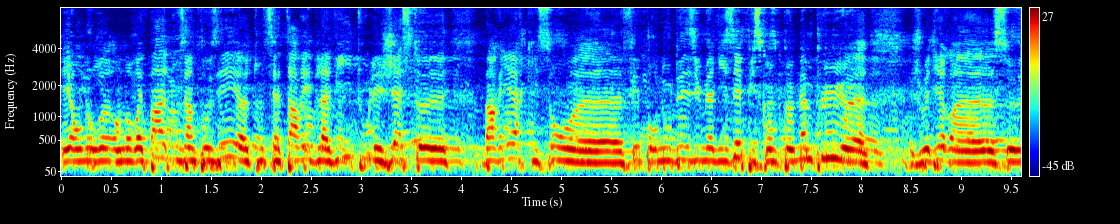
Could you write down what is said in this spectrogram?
et on n'aurait pas à nous imposer euh, tout cet arrêt de la vie, tous les gestes barrières qui sont euh, faits pour nous déshumaniser puisqu'on ne peut même plus, euh, je veux dire, euh, se,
